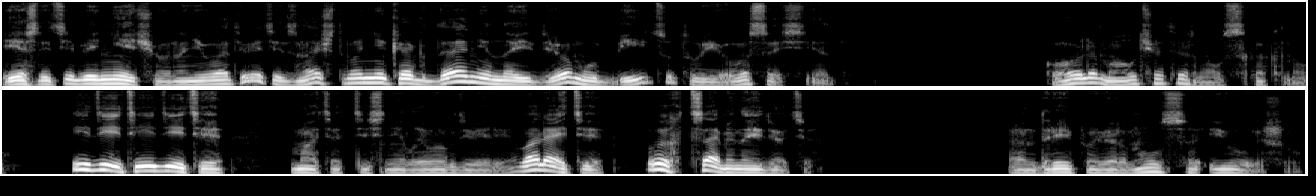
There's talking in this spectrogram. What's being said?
Если тебе нечего на него ответить, значит, мы никогда не найдем убийцу твоего соседа. Коля молча отвернулся к окну. — Идите, идите! — мать оттеснила его к двери. — Валяйте, вы их сами найдете. Андрей повернулся и вышел.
